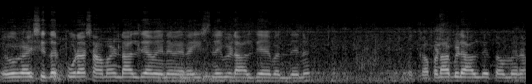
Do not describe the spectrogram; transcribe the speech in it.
देखो गाइस इधर पूरा सामान डाल दिया मैंने मेरा। इसने भी डाल दिया है बंदे ने। कपड़ा भी डाल देता हूँ मेरा।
